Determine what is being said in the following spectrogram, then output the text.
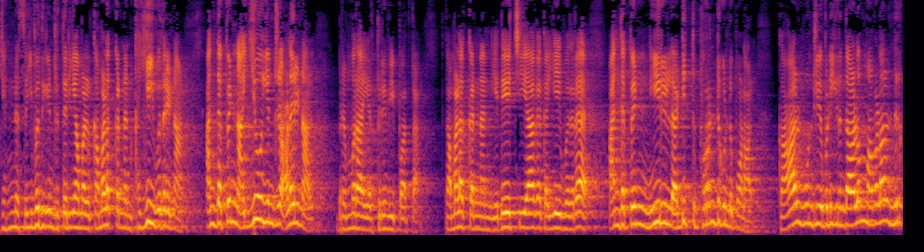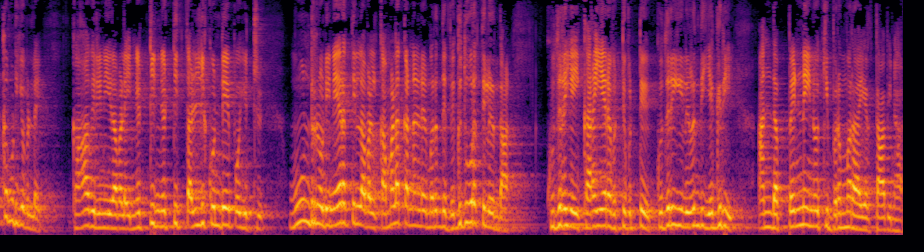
என்ன செய்வது என்று தெரியாமல் கமலக்கண்ணன் கையை உதறினான். அந்த பெண் ஐயோ என்று அலறினாள். பிரம்மராயர் திரும்பி பார்த்தார். கமலக்கண்ணன் எதேச்சியாக கையை உதற அந்த பெண் நீரில் அடித்து புரண்டு கொண்டு போனாள். கால் ஊன்றியபடி இருந்தாலும் அவளால் நிற்க முடியவில்லை. காவிரி நீர் அவளை நெட்டி நெட்டி தள்ளிக்கொண்டே போயிற்று. மூன்று நொடி நேரத்தில் அவள் கமலக்கண்ணனிடமிருந்து வெகு தூரத்தில் இருந்தாள். குதிரையை கரையேற விட்டுவிட்டு குதிரையிலிருந்து எகிரி அந்த பெண்ணை நோக்கி பிரம்மராயர் தாவினார்.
